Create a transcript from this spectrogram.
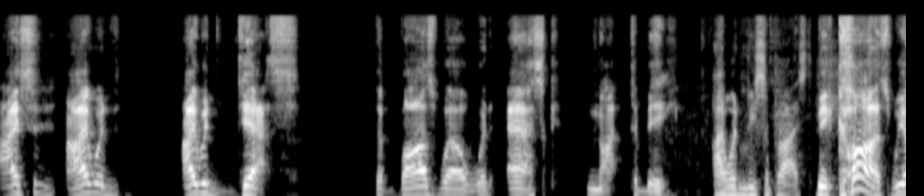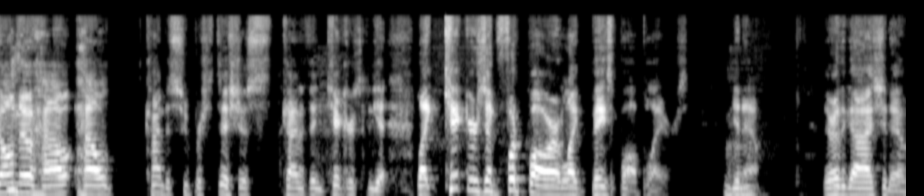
I said I would I would guess that Boswell would ask not to be I wouldn't be surprised. because we all know how how kind of superstitious kind of thing kickers can get. Like kickers in football are like baseball players. You Mhm. know, they're the guys. You know,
